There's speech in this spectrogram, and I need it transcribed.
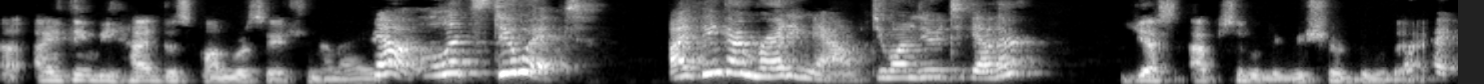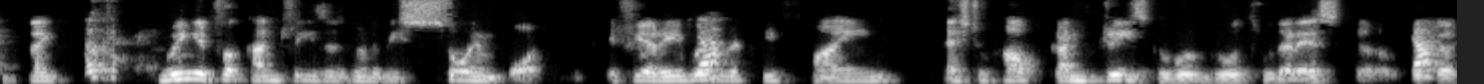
uh, I think we had this conversation, and I yeah, let's do it. I think I'm ready now. Do you want to do it together? Yes, absolutely. We should do that. Okay. Like okay. doing it for countries is going to be so important. If we are able yeah. to find as to how countries go, go through that S curve, yeah. because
